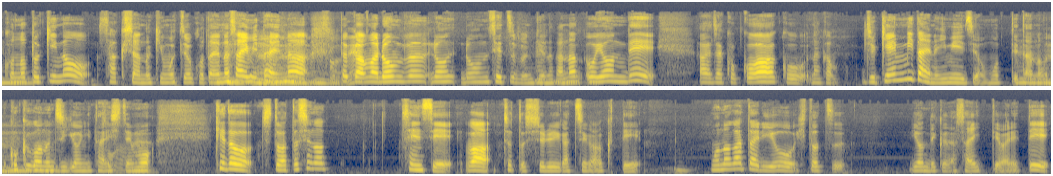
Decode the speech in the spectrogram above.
この時の作者の気持ちを答えなさいみたいな、うん。とか、まあ、論文論論説文っていうのかな、うん。を読んであじゃあここはこうなんか受験みたいなイメージを持ってたの、うん国語の授業に対しても、ね。けどちょっと私の先生はちょっと種類が違くて、うん物語を一つ読んでくださいって言われて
